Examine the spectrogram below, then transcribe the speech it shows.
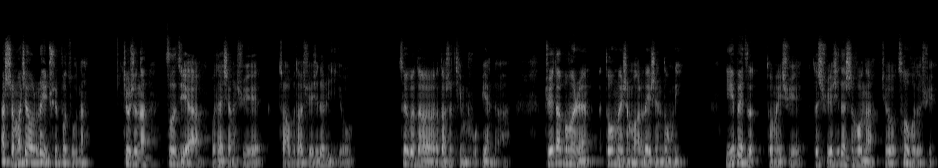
那什么叫内驱不足呢？就是呢自己啊不太想学，找不到学习的理由。这个呢倒是挺普遍的啊，绝大部分人都没什么内生动力，一辈子都没学，在学习的时候呢就凑合着学。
